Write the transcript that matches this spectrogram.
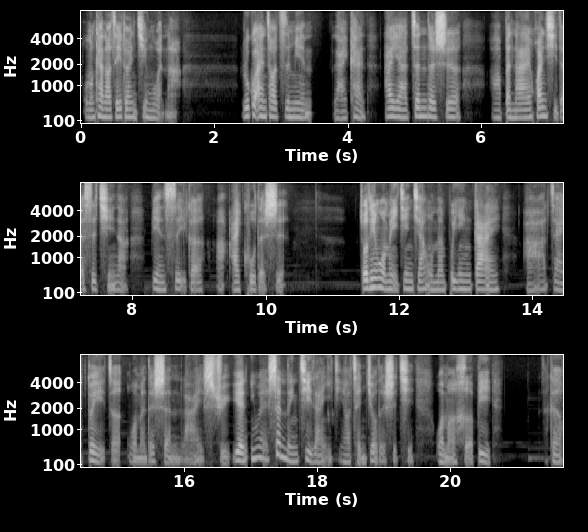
我们看到这段经文啊，如果按照字面来看，哎呀，真的是啊，本来欢喜的事情啊，便是一个啊哀哭的事。昨天我们已经讲，我们不应该。啊，在对着我们的神来许愿，因为圣灵既然已经要成就的事情，我们何必这个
